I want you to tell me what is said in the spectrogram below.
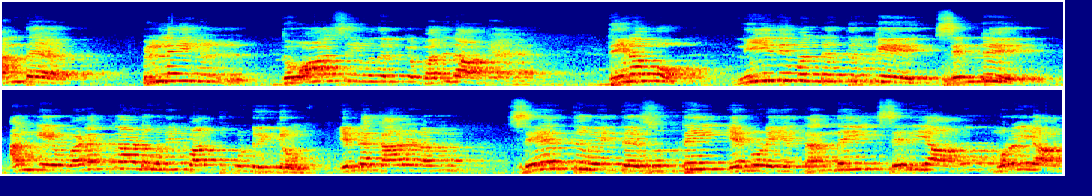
அந்த பிள்ளைகள் துவா செய்வதற்கு பதிலாக தினமும் நீதிமன்றத்திற்கு சென்று அங்கே வழக்காடுவதை பார்த்து கொண்டிருக்கிறோம். என்ன காரணம்? சேர்த்து வைத்த சொத்தை என்னுடைய தந்தை சரியாக முறையாக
